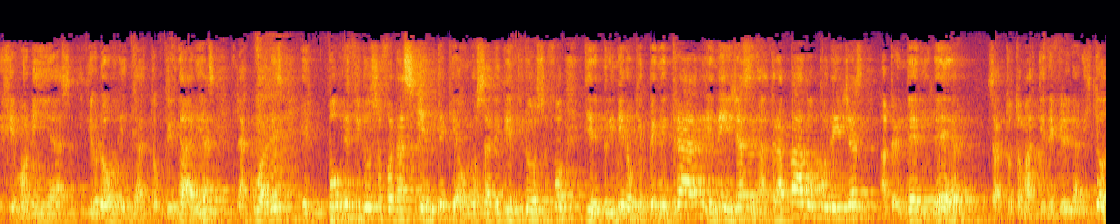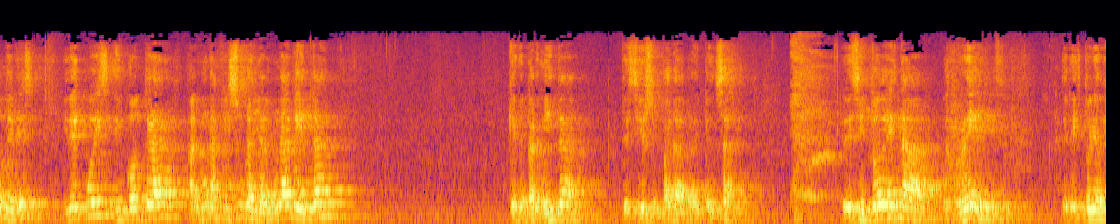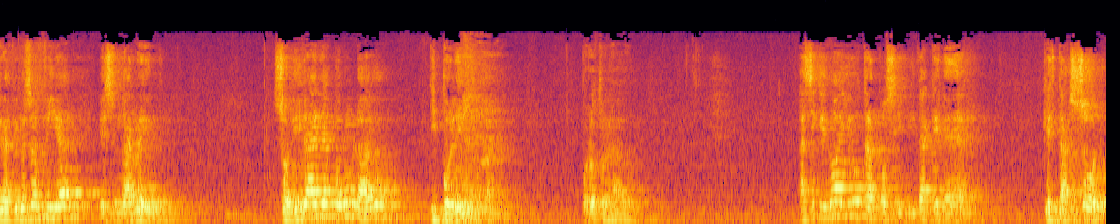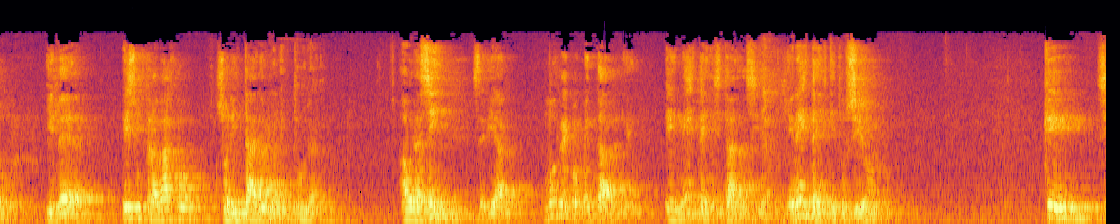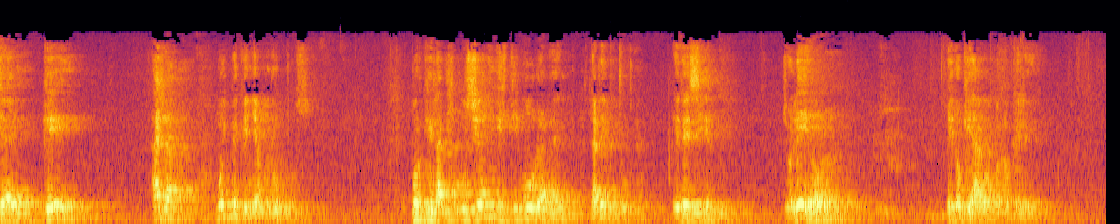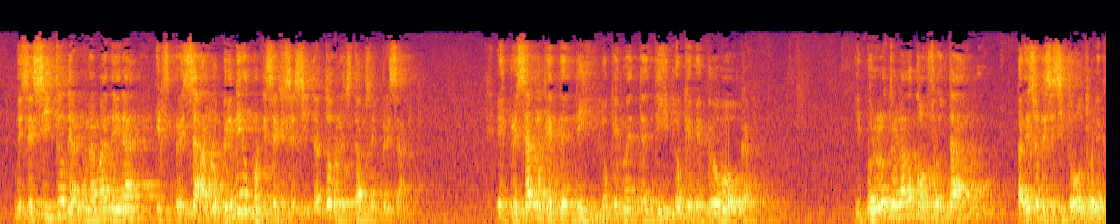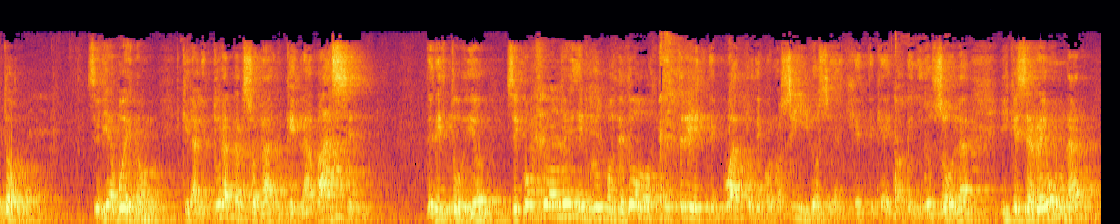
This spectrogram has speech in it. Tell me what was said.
hegemonías ideológicas, doctrinarias, las cuales el pobre filósofo naciente, que aún no sabe qué es filósofo, tiene primero que penetrar en ellas, ser atrapado por ellas, aprender y leer, Santo Tomás tiene que leer Aristóteles, y después encontrar alguna fisura y alguna beta que le permita decir su palabra y pensar. Es decir, toda esta red de la historia de la filosofía es una red solidaria por un lado y polémica por otro lado. Así que no hay otra posibilidad que leer, que estar solo y leer. Es un trabajo solitario la lectura. Ahora sí, sería muy recomendable en esta instancia y en esta institución que, que haya muy pequeños grupos, porque la discusión estimula la, lectura. Es decir, yo leo, pero ¿qué hago con lo que leo? Necesito de alguna manera expresarlo. Primero porque se necesita, todos necesitamos expresar. Expresar lo que entendí, lo que no entendí, lo que me provoca. Y por el otro lado, confrontarlo. Para eso necesito otro lector. Sería bueno que la lectura personal, que es la base del estudio se confronte en grupos de dos, de tres, de cuatro, de conocidos, y hay gente que no ha venido sola, y que se reúnan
